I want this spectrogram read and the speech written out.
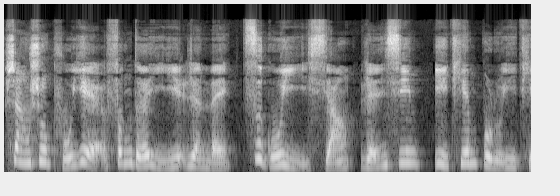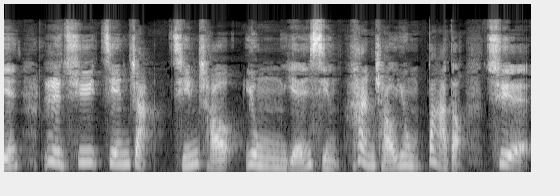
尚书仆射封德仪认为，自古以降，人心一天不如一天，日趋奸诈。秦朝用严刑，汉朝用霸道，却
